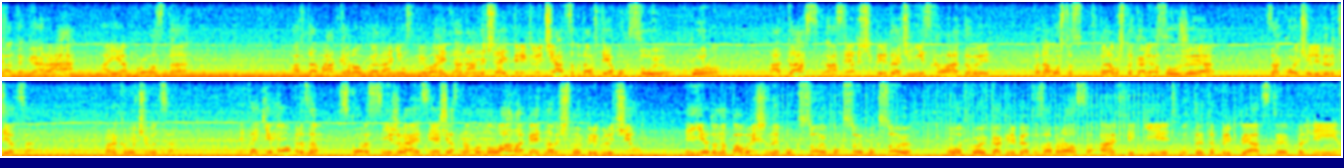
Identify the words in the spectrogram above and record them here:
Ребята, гора, а я просто... Автомат, коробка, она не успевает. Она начинает переключаться, потому что я буксую в гору. А, та, а следующая передача не схватывает, потому что, потому что колеса уже закончили вертеться, прокручиваться. И таким образом скорость снижается. Я сейчас на мануал опять на ручной переключил и еду на повышенной, буксую, буксую, буксую. Вот кое-как, ребята, забрался. Офигеть, вот это препятствие, блин.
